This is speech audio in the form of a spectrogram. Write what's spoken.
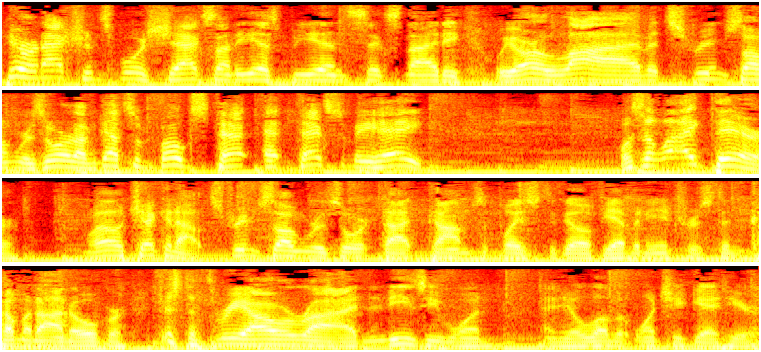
here on Action Sports Jax on ESPN 690. We are live at Streamsong Resort. I've got some folks te- texting me, hey, what's it like there? Well, check it out. StreamSongResort.com is the place to go if you have any interest in coming on over. Just a three hour ride, an easy one, and you'll love it once you get here.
